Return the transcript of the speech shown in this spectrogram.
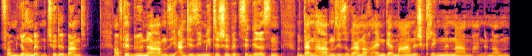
vom Jungen mit dem Tüdelband. Auf der Bühne haben sie antisemitische Witze gerissen und dann haben sie sogar noch einen germanisch klingenden Namen angenommen.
